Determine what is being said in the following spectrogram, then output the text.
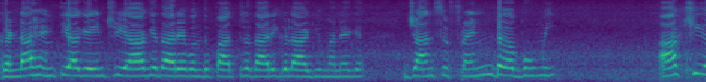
ಗಂಡ ಹೆಂಡತಿಯಾಗಿ ಎಂಟ್ರಿ ಆಗಿದ್ದಾರೆ ಒಂದು ಪಾತ್ರಧಾರಿಗಳಾಗಿ ಮನೆಗೆ. ಜಾನ್ಸಿ ಫ್ರೆಂಡ್ ಭೂಮಿ. ಆಕೆಯ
